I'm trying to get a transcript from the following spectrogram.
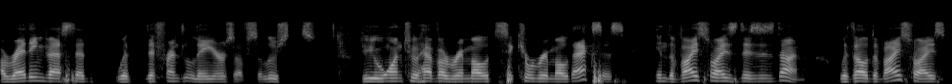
already invested with different layers of solutions. Do you want to have a remote, secure remote access? In DeviceWise, this is done. Without DeviceWise,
